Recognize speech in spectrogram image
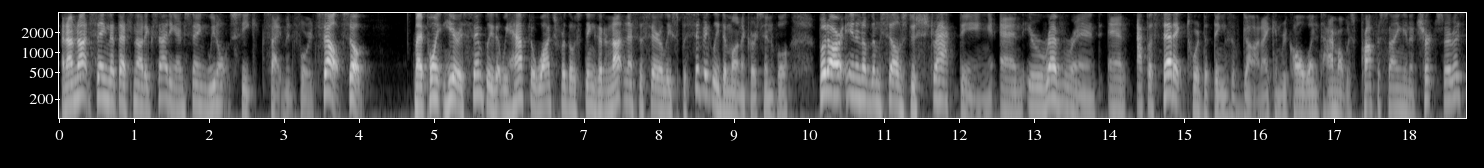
And I'm not saying that that's not exciting. I'm saying we don't seek excitement for itself. So, my point here is simply that we have to watch for those things that are not necessarily specifically demonic or sinful, but are in and of themselves distracting and irreverent and apathetic toward the things of God. I can recall one time I was prophesying in a church service,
